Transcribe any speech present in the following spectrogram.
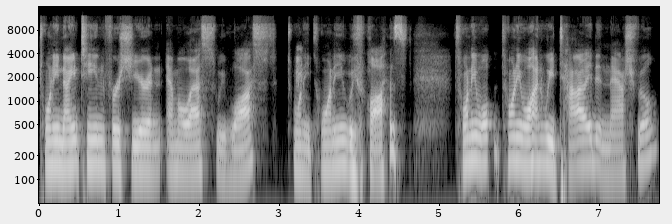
2019, first year in MLS, we've lost. 2020, we've lost. 2021, we tied in Nashville.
